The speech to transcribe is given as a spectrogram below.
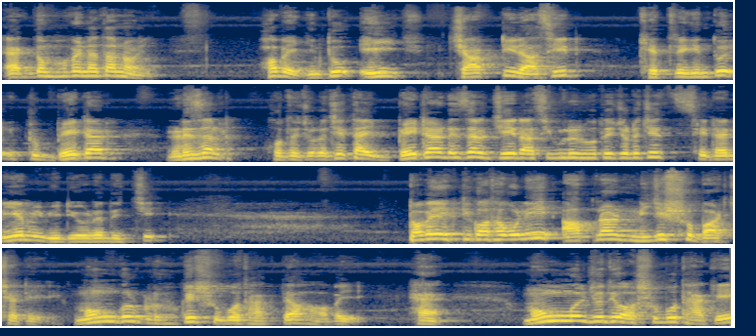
একদম হবে না তা নয়, হবে। কিন্তু এই চারটি রাশির ক্ষেত্রে কিন্তু একটু বেটার রেজাল্ট হতে চলেছে। তাই বেটার রেজাল্ট যে রাশিগুলির হতে চলেছে, সেটা নিয়ে আমি ভিডিওটা দিচ্ছি। তবে একটি কথা বলি, আপনার নিজস্ব বার্চাটে মঙ্গল গ্রহকে শুভ থাকতে হবে। হ্যাঁ মঙ্গল যদি অশুভ থাকে,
